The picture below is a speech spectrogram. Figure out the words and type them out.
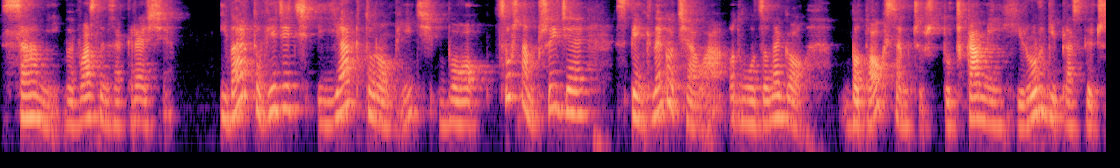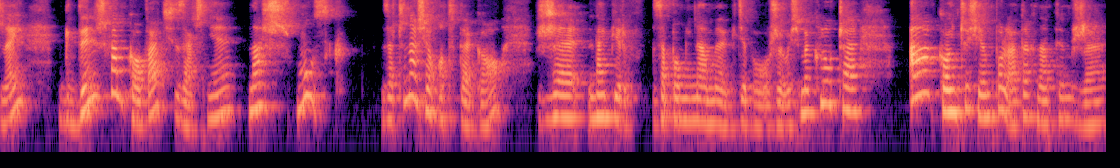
sami, we własnym zakresie. I warto wiedzieć, jak to robić, bo cóż nam przyjdzie z pięknego ciała, odmłodzonego botoksem czy sztuczkami chirurgii plastycznej, gdy szwankować zacznie nasz mózg. Zaczyna się od tego, że najpierw zapominamy, gdzie położyłyśmy klucze, a kończy się po latach na tym, że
